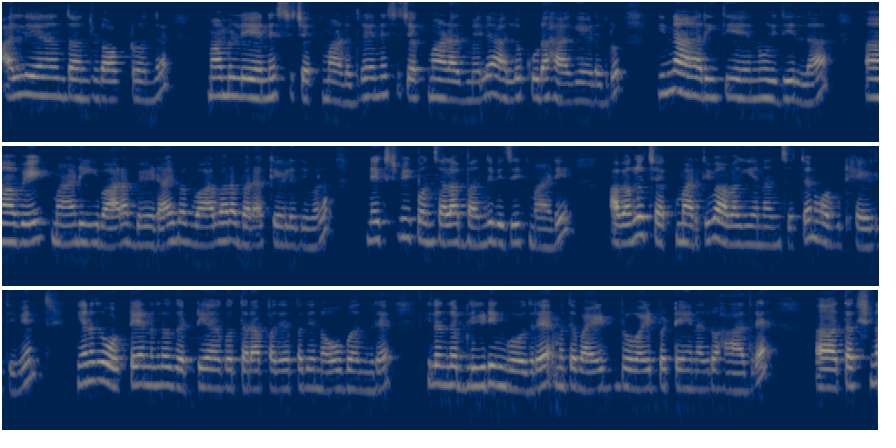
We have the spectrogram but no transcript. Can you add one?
ಅಲ್ಲಿ ಏನಂತ ಅಂದರು ಡಾಕ್ಟ್ರು ಅಂದರೆ, ಮಾಮೂಲಿ ಎನ್ ಎಸ್ ಸಿ ಚೆಕ್ ಮಾಡಿದ್ರೆ. ಎನ್ ಎಸ್ ಸಿ ಚೆಕ್ ಮಾಡಾದಮೇಲೆ ಅಲ್ಲೂ ಕೂಡ ಹಾಗೆ ಹೇಳಿದ್ರು. ಇನ್ನು ಆ ರೀತಿ ಏನೂ ಇದಿಲ್ಲ. ವೆಯ್ಟ್ ಮಾಡಿ, ಈ ವಾರ ಬೇಡ. ಇವಾಗ ವಾರ ವಾರ ಬರೋಕ್ಕೆ ಹೇಳಿದ್ದೀವಲ್ಲ ನೆಕ್ಸ್ಟ್ ವೀಕ್ ಒಂದು ಸಲ ಬಂದು ವಿಸಿಟ್ ಮಾಡಿ, ಆವಾಗಲೂ ಚೆಕ್ ಮಾಡ್ತೀವಿ. ಆವಾಗ ಏನು ಅನಿಸುತ್ತೆ ನೋಡ್ಬಿಟ್ಟು ಹೇಳ್ತೀವಿ. ಏನಾದರೂ ಹೊಟ್ಟೆ ಏನಾದರೂ ಗಟ್ಟಿ ಆಗೋ ಥರ, ಪದೇ ಪದೇ ನೋವು ಬಂದರೆ, ಇಲ್ಲಾಂದರೆ ಬ್ಲೀಡಿಂಗ್ ಹೋದರೆ, ಮತ್ತು ವೈಟ್ ವೈಟ್ ಬಟ್ಟೆ ಏನಾದರೂ ಆದ್ರೆ ತಕ್ಷಣ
